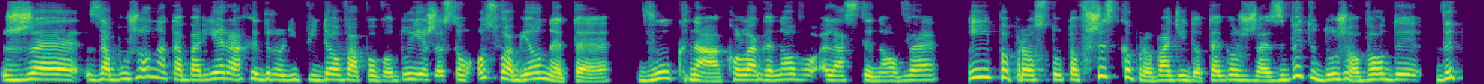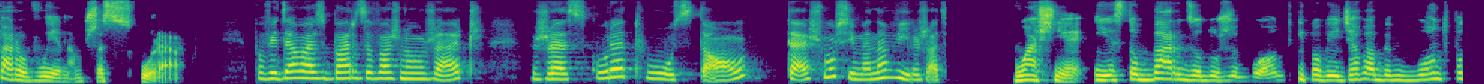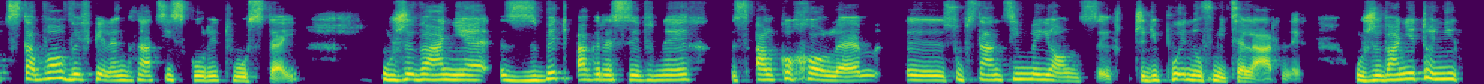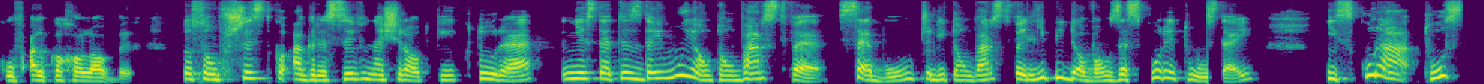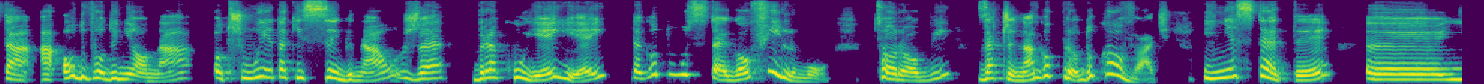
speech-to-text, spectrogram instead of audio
że zaburzona ta bariera hydrolipidowa powoduje, że są osłabione te włókna kolagenowo-elastynowe i po prostu to wszystko prowadzi do tego, że zbyt dużo wody wyparowuje nam przez skórę. Powiedziałaś bardzo ważną rzecz, że skórę tłustą też musimy nawilżać. Właśnie, i jest to bardzo duży błąd i powiedziałabym błąd podstawowy w pielęgnacji skóry tłustej. Używanie zbyt agresywnych z alkoholem y, substancji myjących, czyli płynów micelarnych, używanie toników alkoholowych. To są wszystko agresywne środki, które niestety zdejmują tą warstwę sebum, czyli tą warstwę lipidową ze skóry tłustej. I skóra tłusta, a odwodniona, otrzymuje taki sygnał, że brakuje jej tego tłustego filmu. Co robi? Zaczyna go produkować. I niestety yy,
